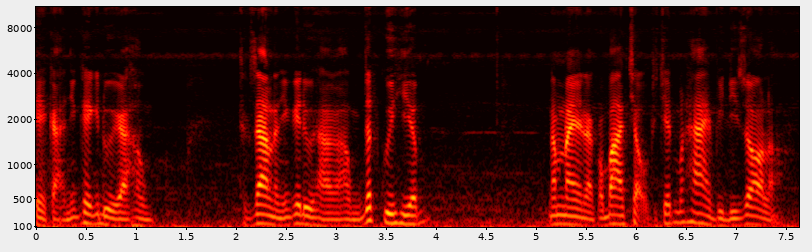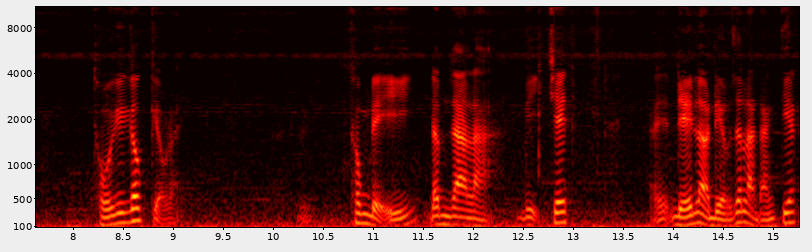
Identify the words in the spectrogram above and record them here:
kể cả những cái cái đùi gà hồng thực ra là những cái đùi gà hồng rất quý hiếm. Năm nay là có 3 chậu thì chết mất hai vì lý do là thối cái gốc kiểu này. Không để ý đâm ra là bị chết. Đấy, đấy là điều rất là đáng tiếc.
